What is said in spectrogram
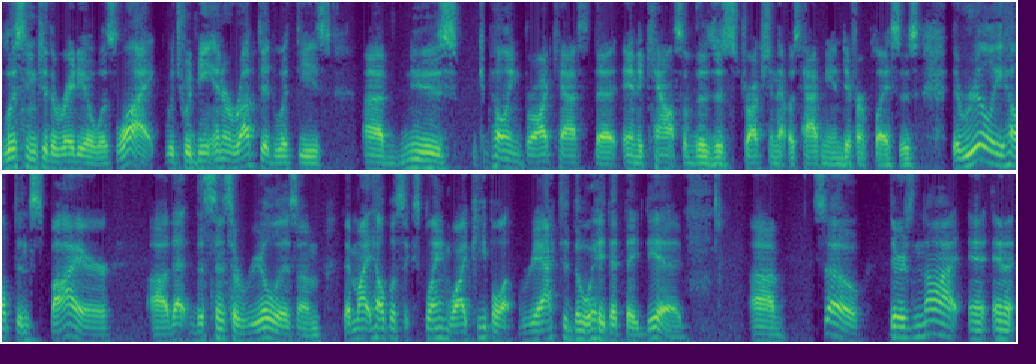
listening to the radio was like, which would be interrupted with these uh, news compelling broadcasts that and accounts of the destruction that was happening in different places that really helped inspire uh, that the sense of realism that might help us explain why people reacted the way that they did. Um, so there's not in, in a,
